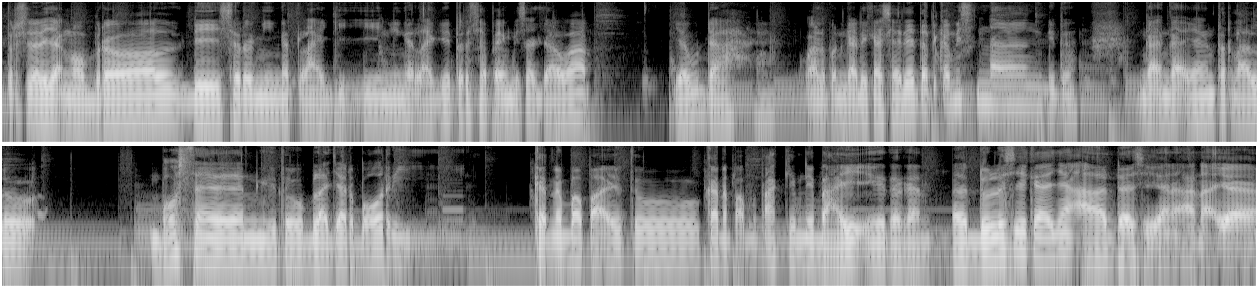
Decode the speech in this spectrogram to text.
terus diajak ngobrol disuruh nginget lagi nginget lagi terus siapa yang bisa jawab ya udah. Walaupun gak dikasih hadiah tapi kami senang gitu. Nggak nggak yang terlalu bosen gitu. Belajar boring. Karena bapak itu karena Pak Mutakim nih baik gitu kan. E, dulu sih kayaknya ada sih anak-anak yang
